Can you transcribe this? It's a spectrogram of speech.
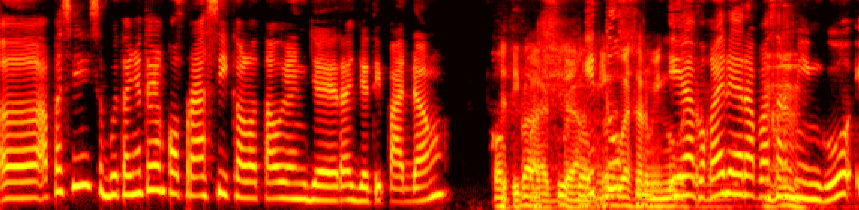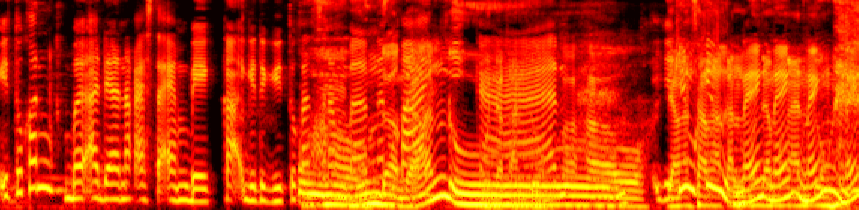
eh, apa sih sebutannya tuh yang koperasi kalau tahu yang daerah Jati Padang. Koperasi Padang. Itu Minggu, Pasar Minggu, iya pokoknya daerah pasar Hmm. minggu itu kan ada anak STMBK gitu-gitu kan Wah, serem banget unda pagi gandul. kan Wow. Jadi Jangan Kiu, kiu. salahkan neng, bunda neng, neng, mengandung. neng,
